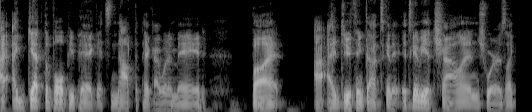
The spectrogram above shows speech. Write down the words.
i, I get the volpe pick it's not the pick i would have made but I, I do think that's gonna it's gonna be a challenge. Whereas like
